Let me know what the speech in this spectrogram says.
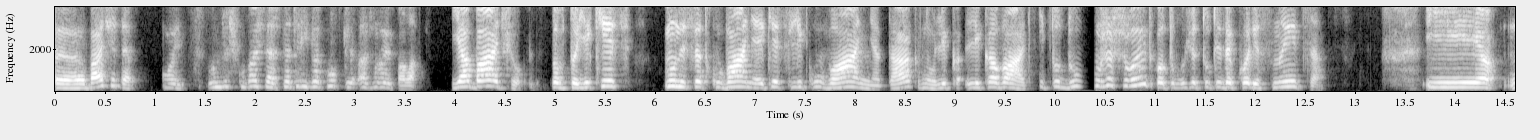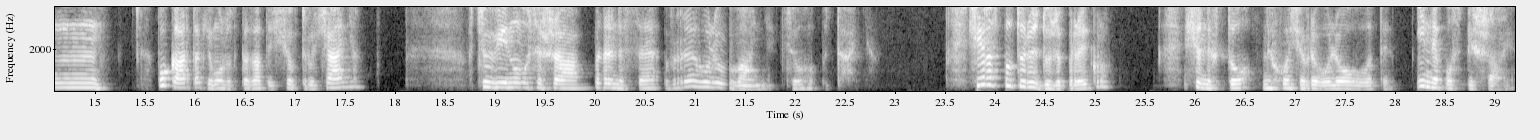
Е, бачите? Ой, секундочку, бачите, аж ця трійка кубків аж випала. Я бачу, тобто якесь, ну не святкування, якесь лікування, так? Ну, лік, лікувати. І то дуже швидко, тому що тут іде колісниця. І м, по картах я можу сказати, що втручання в цю війну США принесе врегулювання цього питання. Ще раз повторюсь, дуже прикро, що ніхто не хоче врегульовувати і не поспішає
